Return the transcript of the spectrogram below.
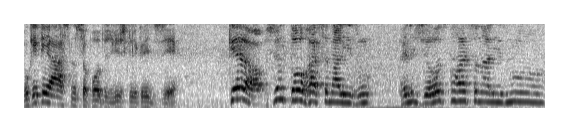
o que, que acha no seu ponto de vista que ele queria dizer? Que ó, juntou o racionalismo religioso com o racionalismo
